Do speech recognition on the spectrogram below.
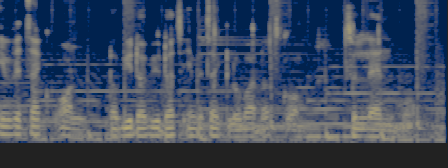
Inveteck on www.inveteckglobal.com to learn more.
